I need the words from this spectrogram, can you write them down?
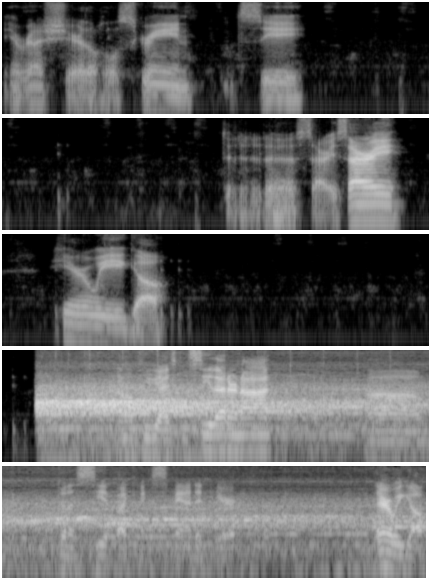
yeah, we're gonna share the whole screen. Let's see. Sorry, sorry. Here we go. I don't know if you guys can see that or not. Um, I'm to see if I can expand it here. There we go.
